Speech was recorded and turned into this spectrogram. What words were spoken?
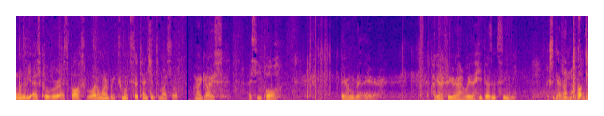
I want to be as covert as possible. I don't want to bring too much attention to myself. All right, guys. I see Paul. They're over there. I gotta figure out a way that he doesn't see me. Actually, gotta run my butt.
